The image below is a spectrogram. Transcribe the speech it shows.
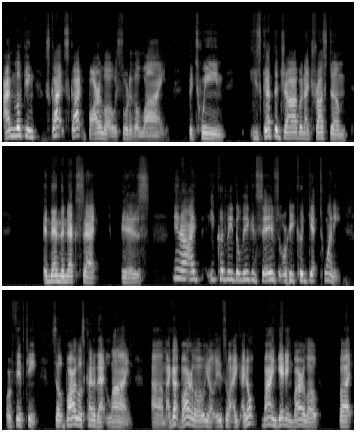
I'm looking Scott Scott Barlow is sort of the line between he's got the job and I trust him, and then the next set is, you know, I he could lead the league in saves or he could get 20 or 15. So Barlow's kind of that line. Um, I got Barlow, you know, so I, I don't mind getting Barlow, but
